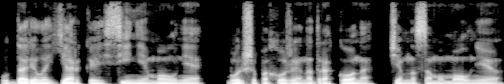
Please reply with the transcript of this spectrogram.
ударила яркая синяя молния, больше похожая на дракона, чем на саму молнию.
